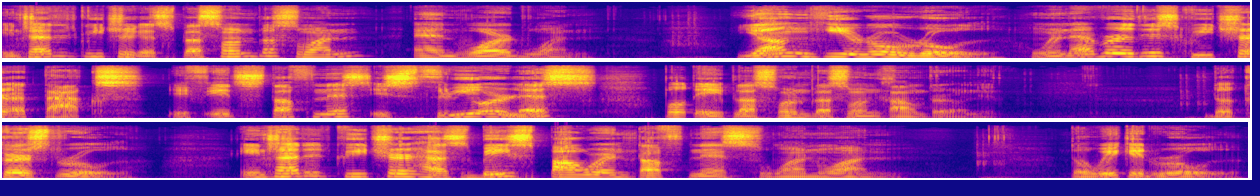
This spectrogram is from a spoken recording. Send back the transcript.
Enchanted creature gets plus 1 plus 1 and ward 1. Young hero role. Whenever this creature attacks, if its toughness is 3 or less, put a plus 1 plus 1 counter on it. The cursed role. Enchanted creature has base power and toughness 1-1. The wicked role.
